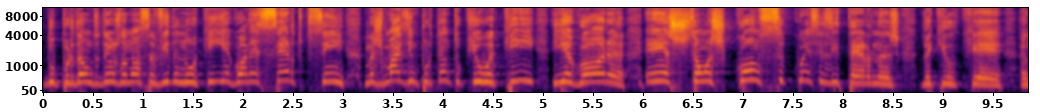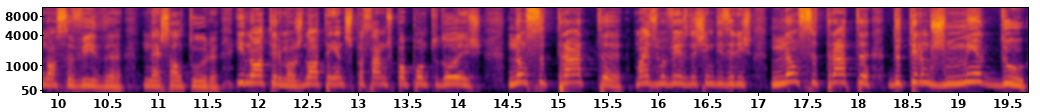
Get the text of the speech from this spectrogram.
do perdão de Deus na nossa vida no aqui e agora, é certo que sim, mas mais importante do que o aqui e agora são as consequências eternas daquilo que é a nossa vida nesta altura. E notem, irmãos, notem antes de passarmos para o ponto ponto 2. Não se trata, mais uma vez, deixem-me dizer isto, não se trata de termos medo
